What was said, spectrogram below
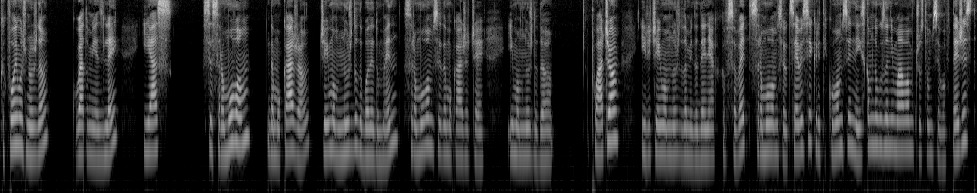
какво имаш нужда, когато ми е зле, и аз се срамувам да му кажа, че имам нужда да бъде до мен, срамувам се да му кажа, че имам нужда да плача или че имам нужда да ми даде някакъв съвет, срамувам се от себе си, критикувам се, не искам да го занимавам, чувствам се в тежест.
